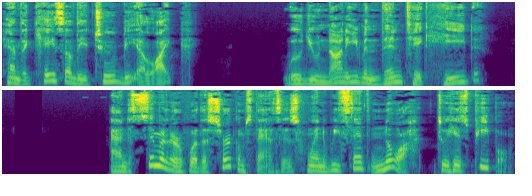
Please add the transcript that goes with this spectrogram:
Can the case of the two be alike? Will you not even then take heed? And similar were the circumstances when we sent Noah to his people,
